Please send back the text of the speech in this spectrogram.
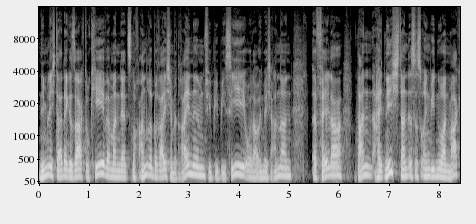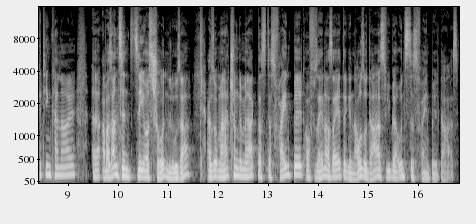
Nämlich da hat er gesagt, okay, wenn man jetzt noch andere Bereiche mit reinnimmt, wie PPC oder irgendwelche anderen äh, Felder, dann halt nicht, dann ist es irgendwie nur ein Marketingkanal. Äh, aber sonst sind SEOs schon Loser. Also man hat schon gemerkt, dass das Feindbild auf seiner Seite genauso da ist, wie bei uns das Feindbild da ist.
